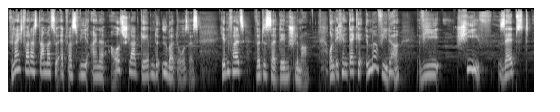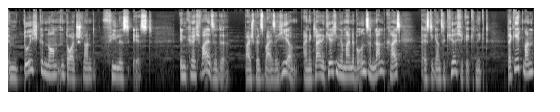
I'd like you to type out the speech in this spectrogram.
Vielleicht war das damals so etwas wie eine ausschlaggebende Überdosis. Jedenfalls wird es seitdem schlimmer. Und ich entdecke immer wieder, wie schief selbst im durchgenormten Deutschland vieles ist. In Kirchwalsede, beispielsweise hier, eine kleine Kirchengemeinde bei uns im Landkreis, da ist die ganze Kirche geknickt. Da geht man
